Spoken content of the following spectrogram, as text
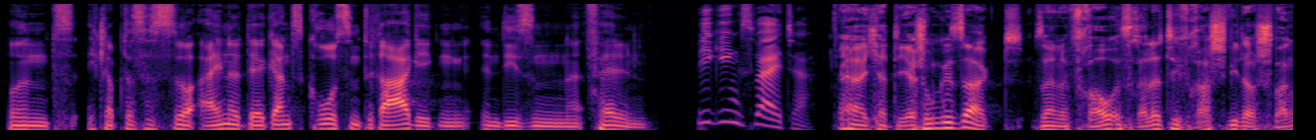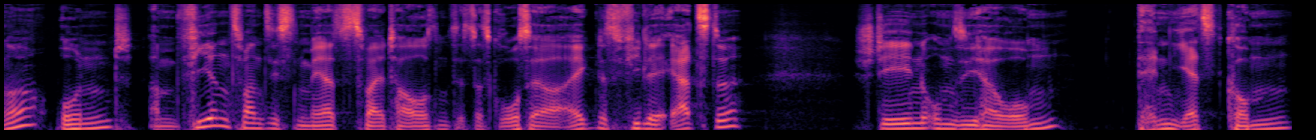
Und ich glaube, das ist so eine der ganz großen Tragiken in diesen Fällen. Wie ging's weiter? Ja, ich hatte ja schon gesagt, seine Frau ist relativ rasch wieder schwanger und am 24. März 2000 ist das große Ereignis. Viele Ärzte stehen um sie herum, denn jetzt kommen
